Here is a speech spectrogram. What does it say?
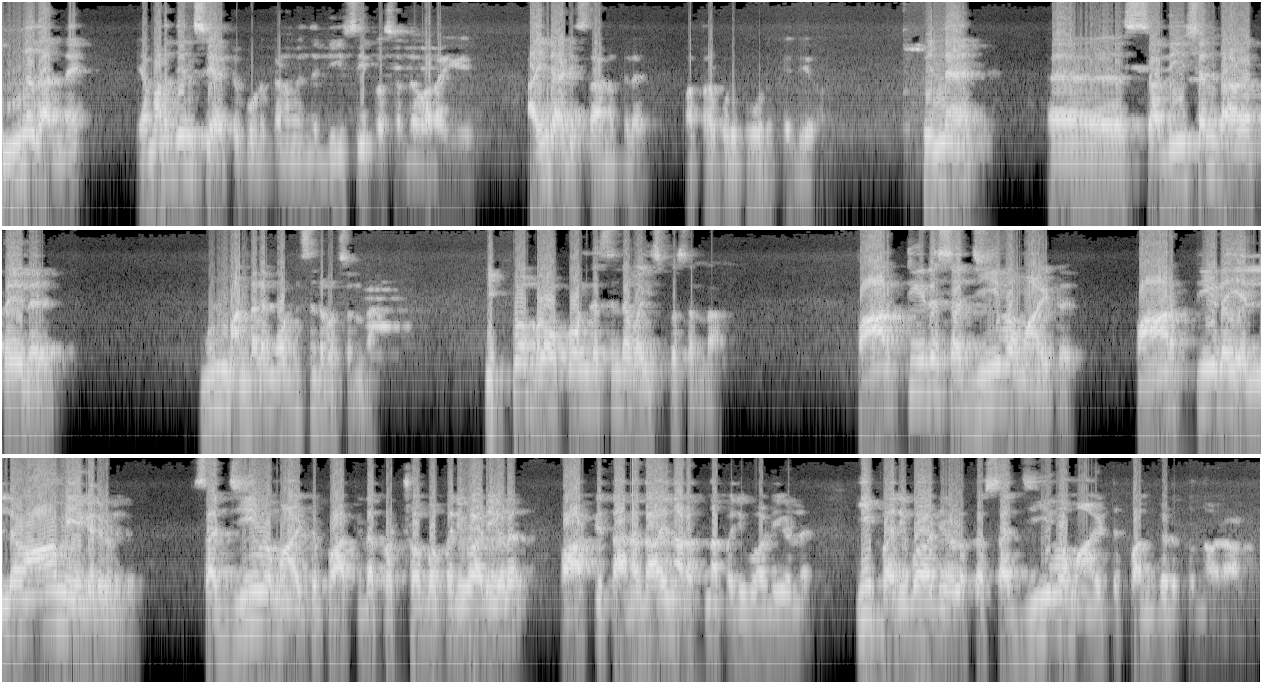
ഇന്ന് തന്നെ എമർജൻസി ആയിട്ട് കൊടുക്കണമെന്ന് ഡി സി പ്രസിഡന്റ് പറയുകയും അതിന്റെ അടിസ്ഥാനത്തിൽ പത്രക്കുറിപ്പ് കൊടുക്കുകയും ചെയ്തു. പിന്നെ സതീശൻ ഭാഗത്തേൽ മുൻ മണ്ഡലം കോൺഗ്രസിന്റെ പ്രസിഡന്റാണ് ഇപ്പൊ ബ്ലോക്ക് കോൺഗ്രസിന്റെ വൈസ് പ്രസിഡന്റാണ് പാർട്ടിയുടെ സജീവമായിട്ട് പാർട്ടിയുടെ എല്ലാ മേഖലകളിലും സജീവമായിട്ട് പാർട്ടിയുടെ പ്രക്ഷോഭ പരിപാടികൾ പാർട്ടി തനതായി നടത്തുന്ന പരിപാടികൾ ഈ പരിപാടികളൊക്കെ സജീവമായിട്ട് പങ്കെടുക്കുന്ന ഒരാളാണ്.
